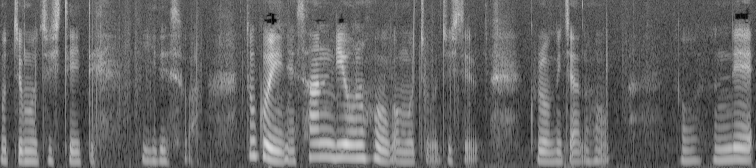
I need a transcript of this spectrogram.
もちもちしていていいですわ。特にねサンリオの方がもちもちしてるクロミちゃんの方そうんで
